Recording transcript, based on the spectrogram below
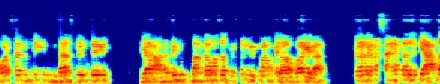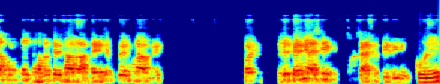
विधानसभेत या अनधिकृत बांधकामाचा प्रश्न निर्माण केला उभा तेव्हा त्यांना सांगण्यात आलं की आतापर्यंत झालं ते झालं आता याच्यात पुढे होणार नाही. पण म्हणजे त्यांनी अशी शाश्वती दिली. कोणी?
